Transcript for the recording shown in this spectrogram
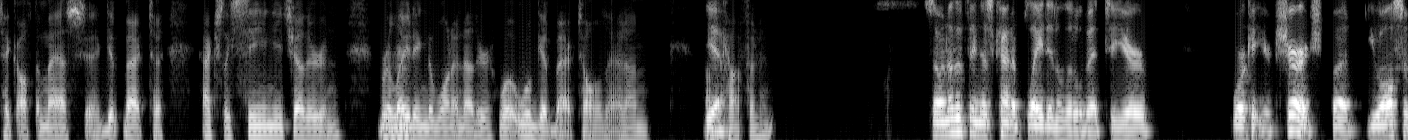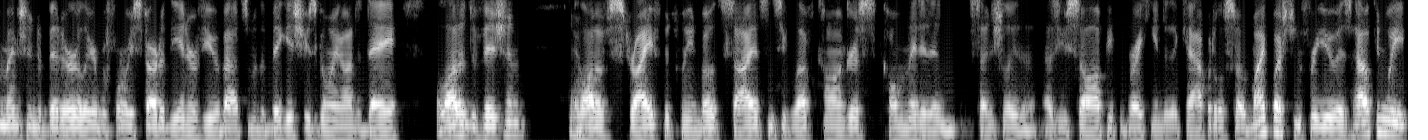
take off the masks, uh, get back to actually seeing each other and mm-hmm. relating mm-hmm. to one another. We'll we'll get back to all that. I'm I'm yeah. confident. So another thing that's kind of played in a little bit to your work at your church, but you also mentioned a bit earlier before we started the interview about some of the big issues going on today. A lot of division, yeah. a lot of strife between both sides since you've left Congress, culminated in essentially the, as you saw, people breaking into the Capitol. So my question for you is, how can we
